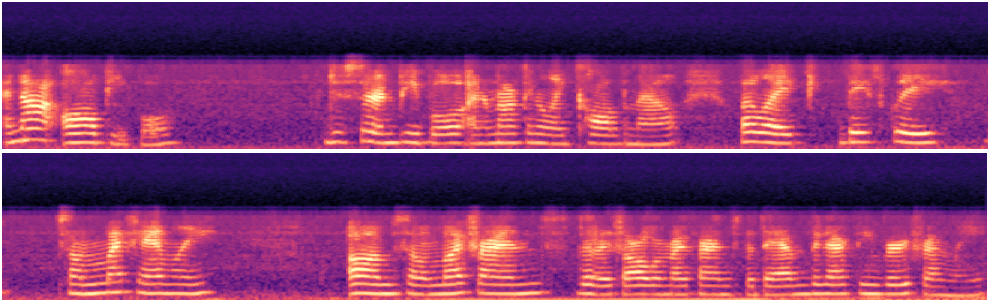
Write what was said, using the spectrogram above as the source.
And not all people, just certain people, and I'm not gonna like call them out, but like basically some of my family, um, some of my friends that I thought were my friends, but they haven't been acting very friendly.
